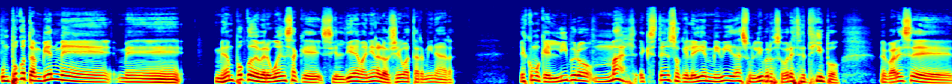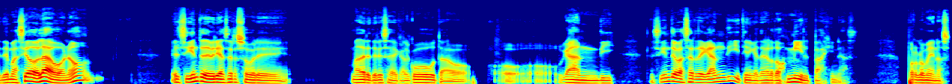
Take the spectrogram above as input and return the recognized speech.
un poco también me, me, da un poco de vergüenza que si el día de mañana lo llego a terminar, es como que el libro más extenso que leí en mi vida es un libro sobre este tipo. Me parece demasiado lago, ¿no? El siguiente debería ser sobre Madre Teresa de Calcuta o, o Gandhi. El siguiente va a ser de Gandhi y tiene que tener 2.000 páginas, por lo menos.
